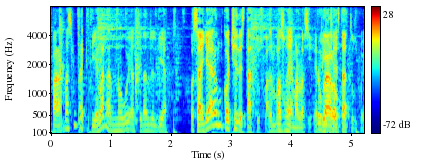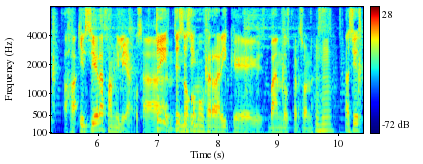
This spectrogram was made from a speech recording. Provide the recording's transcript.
para más bien para que te llevaran, ¿no, güey? Al final del día. O sea, ya era un coche de estatus, vamos a llamarlo así. Era un coche de estatus, güey. Ajá. Si era familiar, o sea, no como un Ferrari que van dos personas. Así es.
